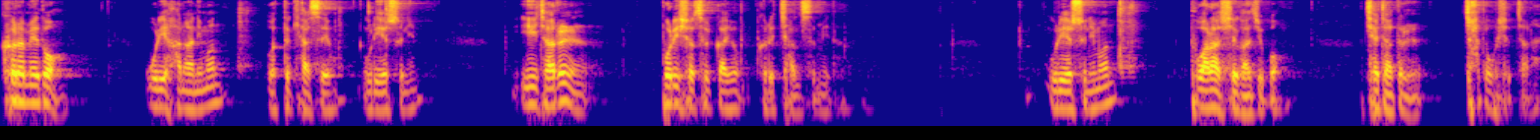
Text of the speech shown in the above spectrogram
그럼에도 우리 하나님은 어떻게 하세요? 우리 예수님 이 자를 버리셨을까요? 그렇지 않습니다 우리 예수님은 부활하셔가지고 제자들 찾아오셨잖아요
